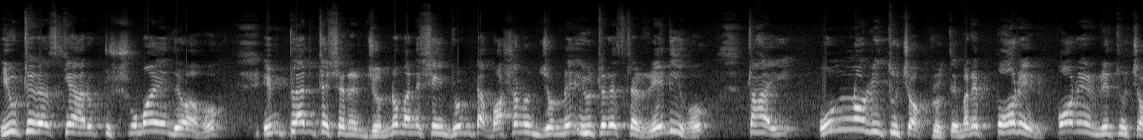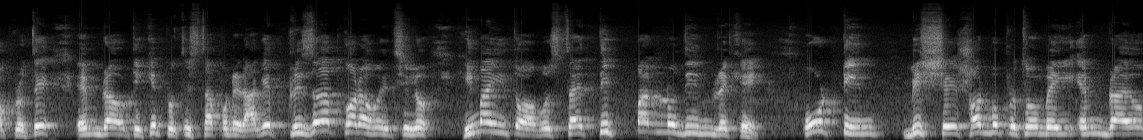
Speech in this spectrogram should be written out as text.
ইউটেরাসকে আর একটু সময় দেওয়া হোক ইমপ্লান্টেশনের জন্য মানে সেই ভ্রূণটা বসানোর জন্য ইউটেরাসটা রেডি হোক, তাই অন্য ঋতুচক্রতে মানে পরের পরের ঋতুচক্রতে এমব্রাওটিকে প্রতিস্থাপনের আগে প্রিজার্ভ করা হয়েছিল হিমায়িত অবস্থায় তিপ্পান্ন দিন রেখে। ওর টিম বিশ্বে সর্বপ্রথম এই এমব্রায়ো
